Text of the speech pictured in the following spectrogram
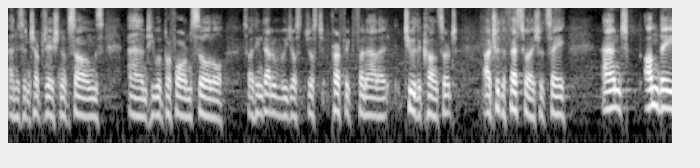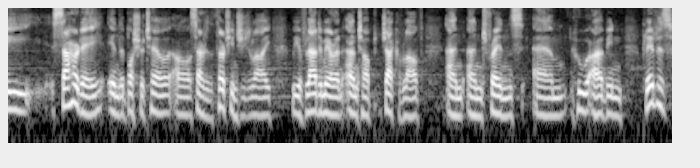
and his interpretation of songs, and he will perform solo. So I think that will be just just perfect finale to the concert, or to the festival, I should say. And on the Saturday in the Bush Hotel, on Saturday the 13th of July, we have Vladimir and Anton Jakovlov and, and friends um, who have been played with us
